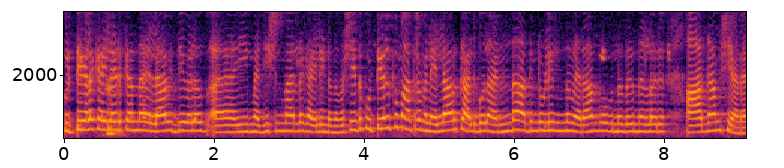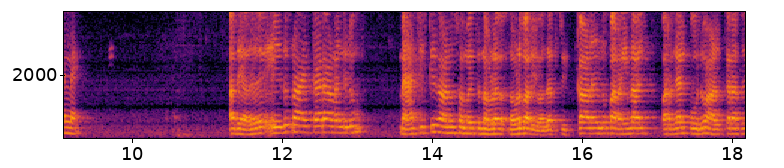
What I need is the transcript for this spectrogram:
കുട്ടികളെ കയ്യിലെടുക്കുന്ന എല്ലാ വിദ്യകളും ഈ മജീഷ്യന്മാരുടെ കയ്യിലുണ്ടെന്ന്. പക്ഷേ ഇത് കുട്ടികൾക്ക് മാത്രമല്ല എല്ലാവർക്കും അത്ഭുതം എന്താ അതിന്റെ ഉള്ളിൽ നിന്ന് വരാൻ പോകുന്നത് എന്നുള്ളൊരു ആകാംക്ഷയാണ് അല്ലേ അതെ അത് ഏത് പ്രായക്കാരാണെങ്കിലും മാജിക് കാണുന്ന സമയത്ത് നമ്മൾ നമ്മൾ പറയും അത് ട്രിക്കാണ് എന്ന് പറഞ്ഞാൽ പറഞ്ഞാൽ പോലും ആൾക്കാർ അത്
